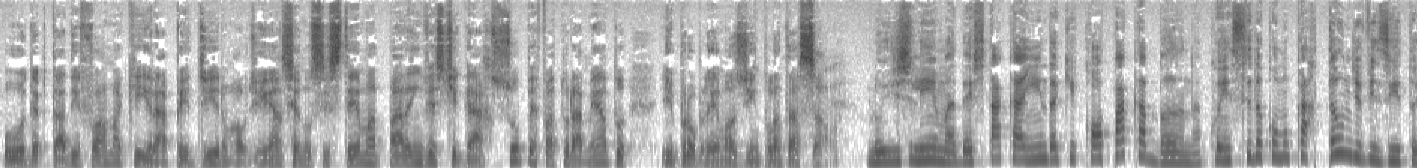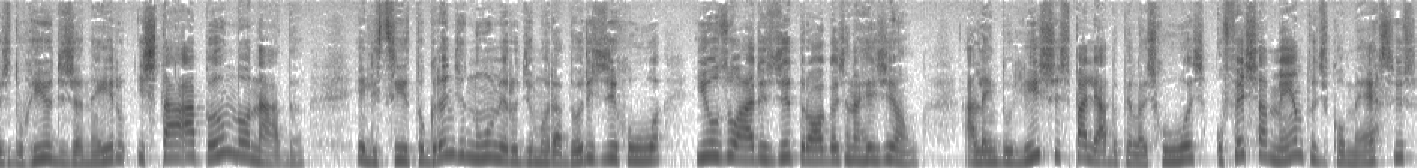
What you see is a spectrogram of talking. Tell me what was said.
O deputado informa que irá pedir uma audiência no sistema para investigar superfaturamento e problemas de implantação. Luiz Lima destaca ainda que Copacabana, conhecida como cartão de visitas do Rio de Janeiro, está abandonada. Ele cita o grande número de moradores de rua e usuários de drogas na região, além do lixo espalhado pelas ruas, o fechamento de comércios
